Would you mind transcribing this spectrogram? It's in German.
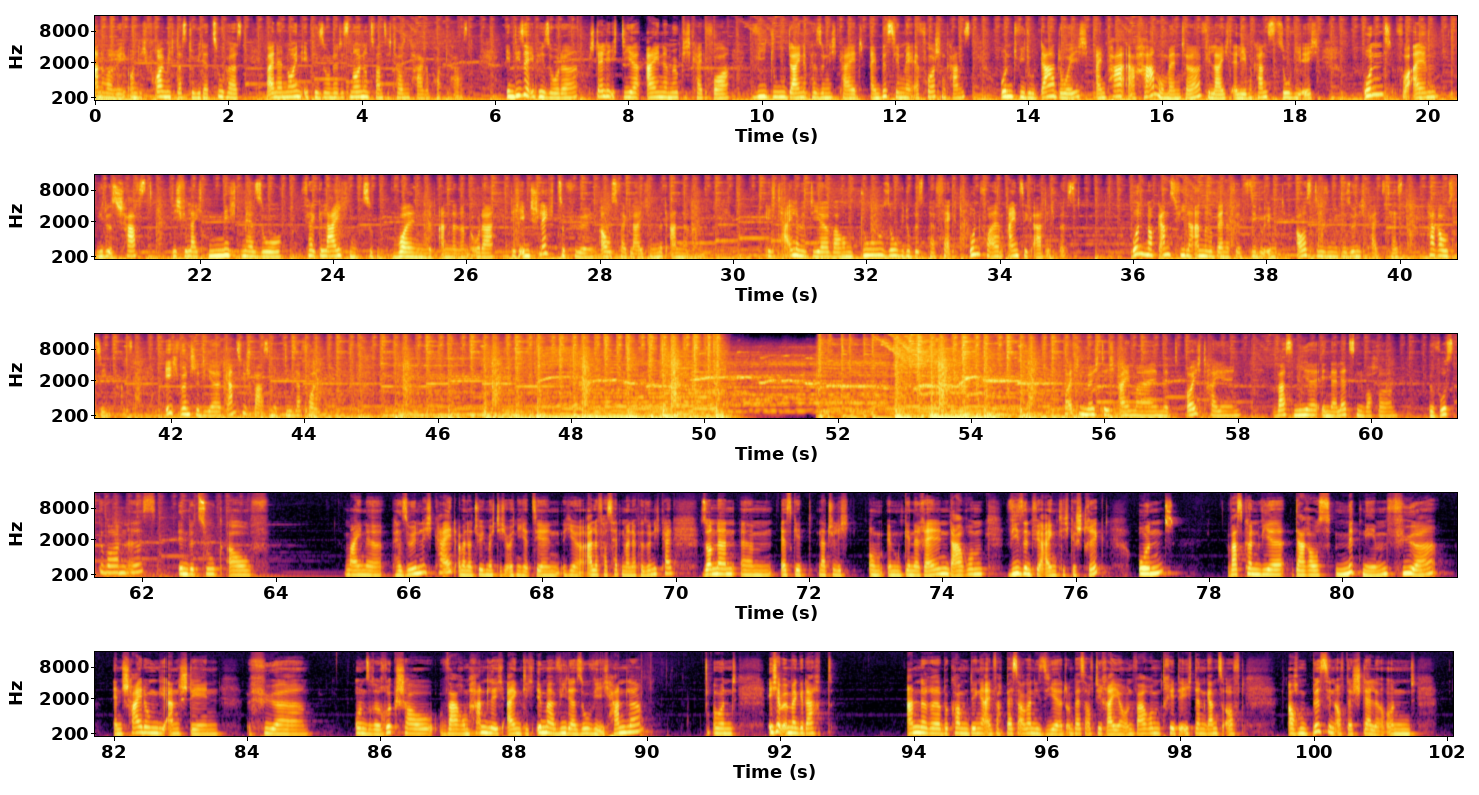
Annemarie und ich freue mich, dass du wieder zuhörst bei einer neuen Episode des 29.000 Tage Podcast. In dieser Episode stelle ich dir eine Möglichkeit vor, wie du deine Persönlichkeit ein bisschen mehr erforschen kannst und wie du dadurch ein paar Aha-Momente vielleicht erleben kannst, so wie ich. Und vor allem, wie du es schaffst, dich vielleicht nicht mehr so vergleichen zu wollen mit anderen oder dich eben schlecht zu fühlen aus Vergleichen mit anderen. Ich teile mit dir, warum du so wie du bist perfekt und vor allem einzigartig bist. Und noch ganz viele andere Benefits, die du eben aus diesem Persönlichkeitstest herausziehen kannst. Ich wünsche dir ganz viel Spaß mit dieser Folge. Heute möchte ich einmal mit euch teilen, was mir in der letzten Woche bewusst geworden ist in Bezug auf meine Persönlichkeit. Aber natürlich möchte ich euch nicht erzählen, hier alle Facetten meiner Persönlichkeit, sondern ähm, es geht natürlich um, im Generellen darum, wie sind wir eigentlich gestrickt und was können wir daraus mitnehmen für Entscheidungen, die anstehen, für unsere Rückschau, warum handle ich eigentlich immer wieder so, wie ich handle. Und ich habe immer gedacht, andere bekommen Dinge einfach besser organisiert und besser auf die Reihe. Und warum trete ich dann ganz oft auch ein bisschen auf der Stelle? Und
